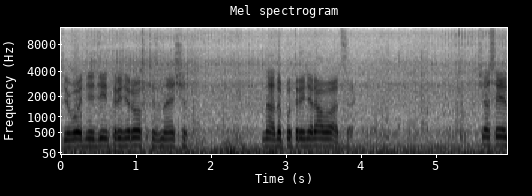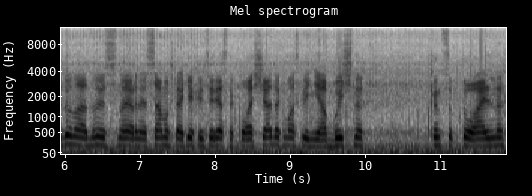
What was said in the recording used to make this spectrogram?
сегодня день тренировки, значит, надо потренироваться. Сейчас я иду на одну из, наверное, самых таких интересных площадок в Москве, необычных, концептуальных.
